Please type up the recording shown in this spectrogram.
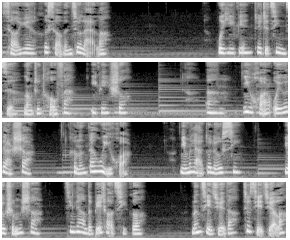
小月和小文就来了。我一边对着镜子拢着头发，一边说：“嗯，一会儿我有点事儿，可能耽误一会儿，你们俩多留心，有什么事儿尽量的别找七哥，能解决的就解决了。”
